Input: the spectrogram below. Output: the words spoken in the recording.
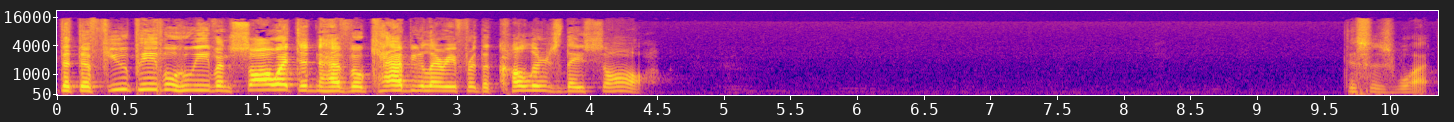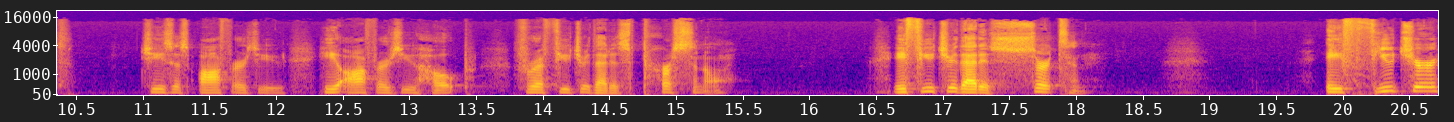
that the few people who even saw it didn't have vocabulary for the colors they saw. This is what Jesus offers you. He offers you hope for a future that is personal, a future that is certain, a future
